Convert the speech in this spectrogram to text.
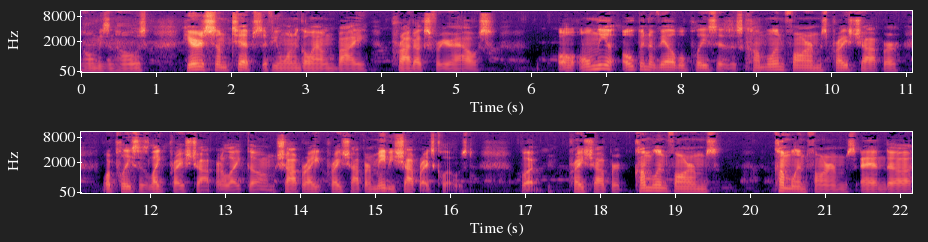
homies and hoes. Here's some tips if you want to go out and buy products for your house. O only open available places is Cumberland Farms, Price Chopper, or places like Price Chopper, like um, ShopRite, Price Chopper. Maybe ShopRite's closed, but Price Chopper, Cumberland Farms, Cumberland Farms, and uh,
